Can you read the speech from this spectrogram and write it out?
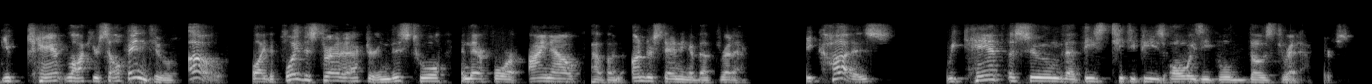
you can't lock yourself into, oh, well, I deployed this threat actor in this tool, and therefore I now have an understanding of that threat actor. Because we can't assume that these TTPs always equal those threat actors.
